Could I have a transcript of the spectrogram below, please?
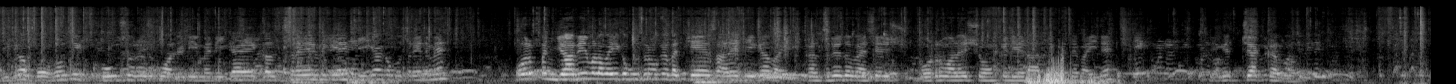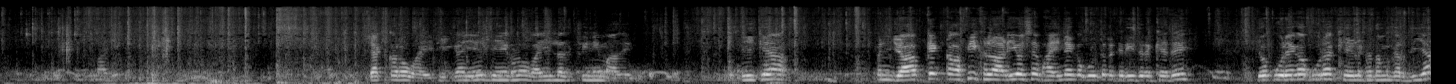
ठीक है, बहुत ही खूबसूरत क्वालिटी में, ठीक है कल्सरे भी है ठीक है कबूतर इनमें। और पंजाबी मलबई कबूतरों के बच्चे हैं सारे, ठीक है भाई। कल्सरे तो वैसे बॉर्डर वाले शौक के लिए डाल रखे थे भाई ने। ठीक है चेक कर लो। चेक करो भाई, ठीक है, ये देख लो भाई, ललची नहीं मारी ठीक है पंजाब के काफ़ी खिलाड़ियों से भाई ने कबूतर खरीद रखे थे, जो पूरे का पूरा खेल खत्म कर दिया।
